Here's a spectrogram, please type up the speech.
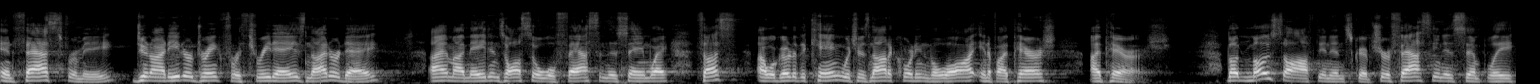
and fast for me. Do not eat or drink for three days, night or day. I and my maidens also will fast in the same way. Thus, I will go to the king, which is not according to the law, and if I perish, I perish. But most often in Scripture, fasting is simply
